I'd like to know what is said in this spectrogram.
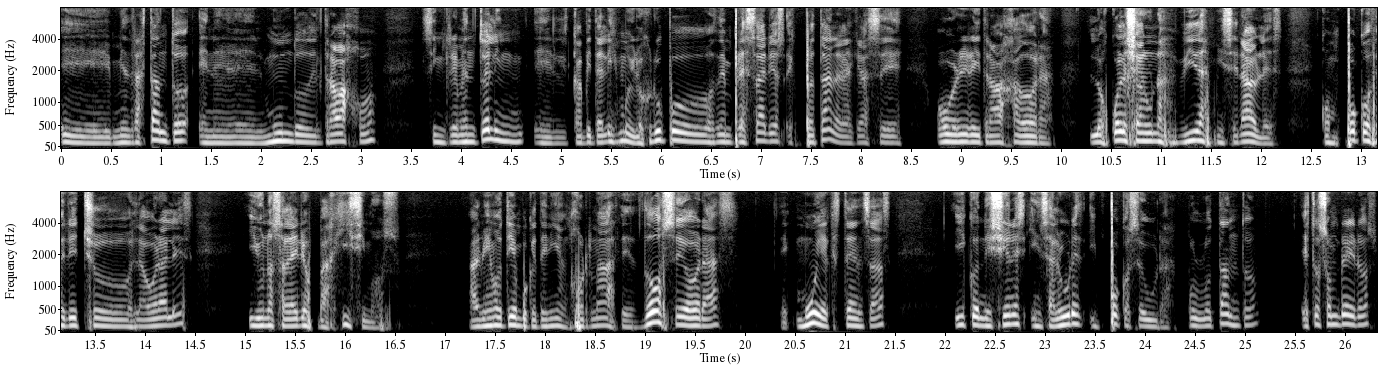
Eh, mientras tanto, en el mundo del trabajo se incrementó el, capitalismo y los grupos de empresarios explotaban a la clase obrera y trabajadora, los cuales llevan unas vidas miserables, con pocos derechos laborales y unos salarios bajísimos, al mismo tiempo que tenían jornadas de 12 horas, eh, muy extensas, y condiciones insalubres y poco seguras. Por lo tanto, estos sombreros,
